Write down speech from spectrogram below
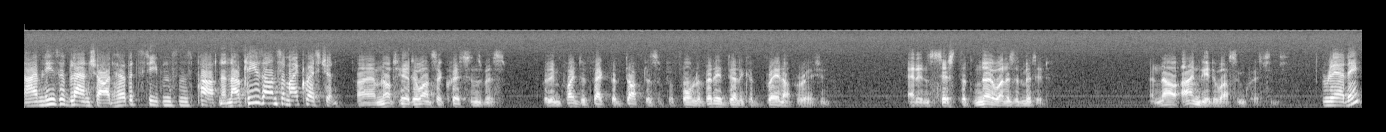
I'm Lisa Blanchard, Herbert Stevenson's partner. Now, please answer my question. I am not here to answer questions, miss. But in point of fact, the doctors have performed a very delicate brain operation and insist that no one is admitted. And now I'm going to ask some questions. Really?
